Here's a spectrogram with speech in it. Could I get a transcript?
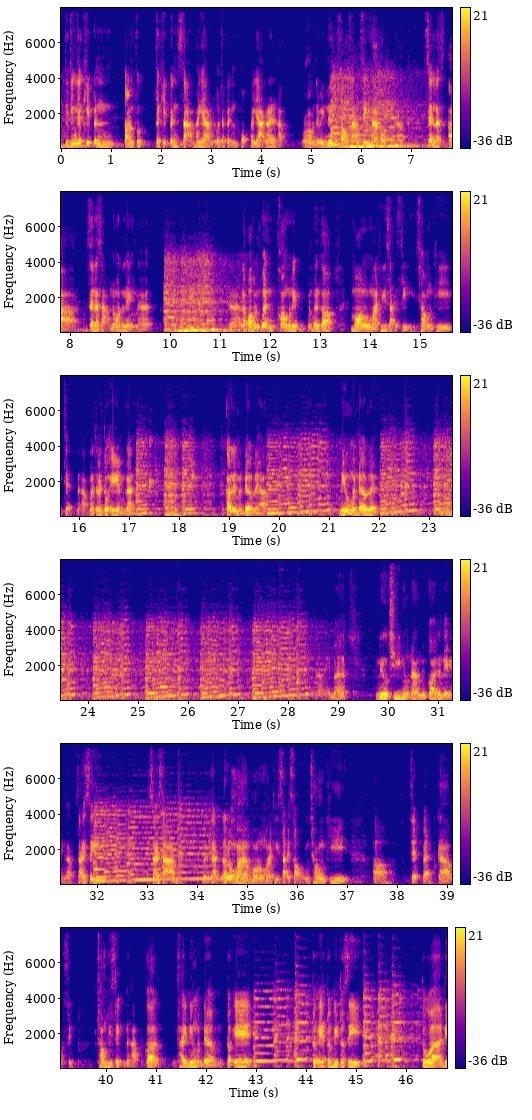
จริงๆจะคิดเป็นตอนฝึกจะคิดเป็นสามพยางค์หรือว่าจะเป็นหกพยางค์ก็ได้นะครับก็มันจะมีหนึ่งสองสามสี่ห้าหกนะครับเส้นละอ่าเส้นละสามโน้ตนั่นเองนะฮะนะแล้วพอเพื่อนๆคล่องตรงนี้เพื่อนๆก็มองลงมาที่สายสี่ช่องที่เจ็ดนะครับ มันจะเป็นตัว A เหมือนกัน ก็เล่นเหมือนเดิมเลยครับนิ้วเหมือนเดิมเลยเห็นไหม นิ้วชี้นิ้วนางนิ้วก้อยนั่นเองครับ สายสี่สายสามเหมือนกัน แล้วลงมามองลงมาที่สายสองช่องที่เอ่อเจ็ดแปดเก้าสิบช่องที่สิบนะครับ ก็ใช้นิ้วเหมือนเดิมตัว A ตัว A ตัว B ตัว C ตัว D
